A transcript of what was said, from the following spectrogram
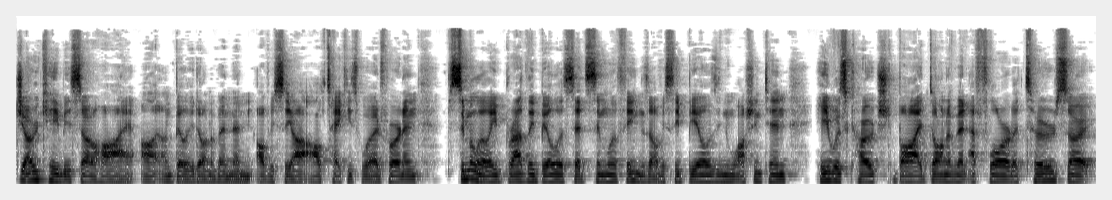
Joakim is so high on, on Billy Donovan, then obviously I'll, I'll, take his word for it. And similarly, Bradley Beal has said similar things. Obviously, Beal is in Washington. He was coached by Donovan at Florida too, so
